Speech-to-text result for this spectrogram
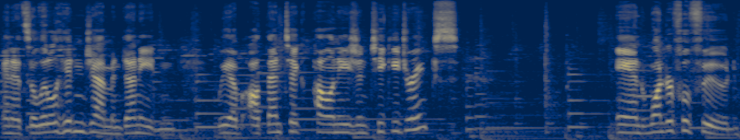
and it's a little hidden gem in Dunedin. We have authentic Polynesian tiki drinks and wonderful food.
